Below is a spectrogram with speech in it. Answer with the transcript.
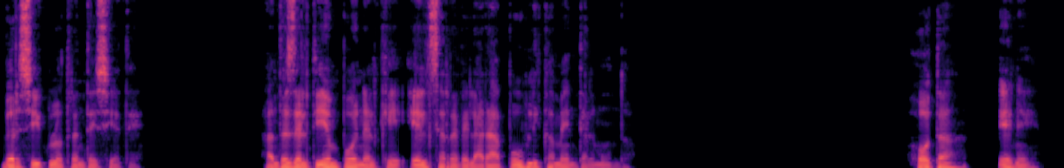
versículo 37 antes del tiempo en el que Él se revelará públicamente al mundo. J. N.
